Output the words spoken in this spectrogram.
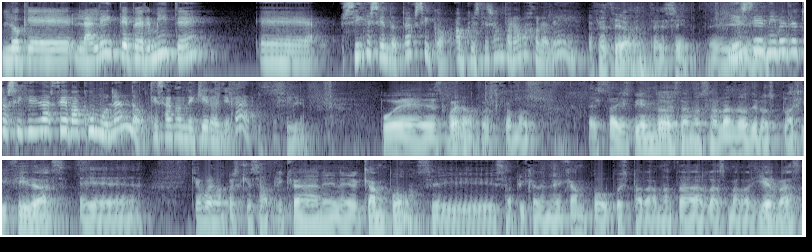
Lo que la ley te permite eh, sigue siendo tóxico, aunque estés amparado bajo la ley. Efectivamente, sí. Y ese nivel de toxicidad se va acumulando, que es a donde quiero llegar. Sí. Pues bueno, pues como estáis viendo, estamos hablando de los plaguicidas, eh, que bueno, pues que se aplican en el campo, se, se aplican en el campo pues para matar las malas hierbas.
